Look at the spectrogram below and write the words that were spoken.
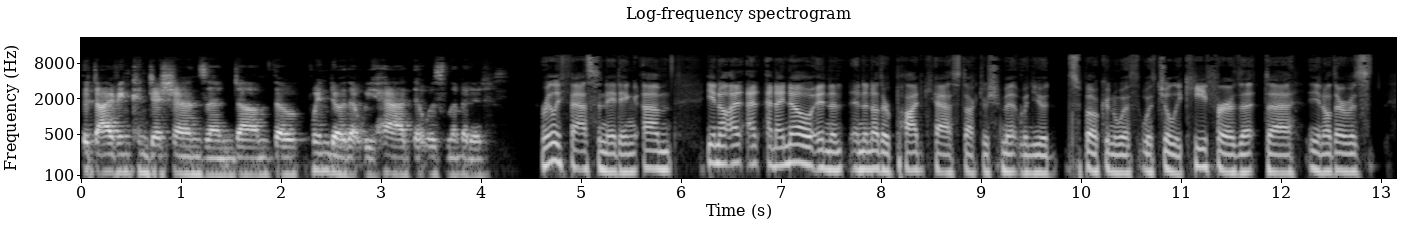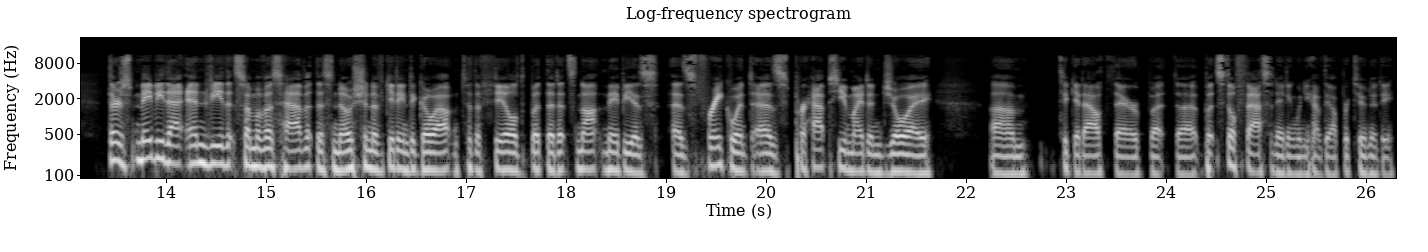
the diving conditions and um, the window that we had that was limited. Really fascinating. Um, you know, I, I, and I know in a, in another podcast, Dr. Schmidt, when you had spoken with with Julie Kiefer, that uh, you know there was there's maybe that envy that some of us have at this notion of getting to go out into the field, but that it's not maybe as as frequent as perhaps you might enjoy um, to get out there. But uh, but still fascinating when you have the opportunity.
